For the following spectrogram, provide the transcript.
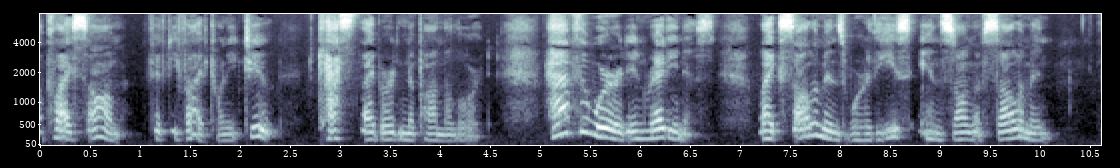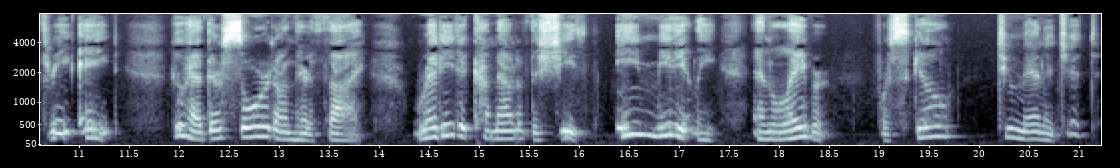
Apply Psalm 55:22. Cast thy burden upon the Lord. Have the word in readiness, like Solomon's worthies in Song of Solomon 3 8, who had their sword on their thigh, ready to come out of the sheath immediately and labor for skill to manage it.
